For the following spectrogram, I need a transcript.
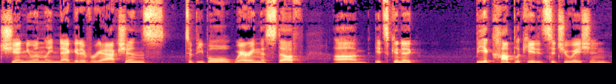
genuinely negative reactions to people wearing this stuff um, it's going to be a complicated situation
